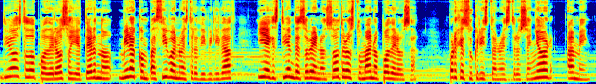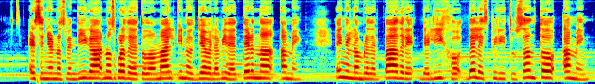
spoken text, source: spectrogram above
Dios Todopoderoso y Eterno, mira compasivo en nuestra debilidad y extiende sobre nosotros tu mano poderosa. Por Jesucristo nuestro Señor. Amén. El Señor nos bendiga, nos guarde de todo mal y nos lleve a la vida eterna. Amén. En el nombre del Padre, del Hijo, del Espíritu Santo. Amén.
